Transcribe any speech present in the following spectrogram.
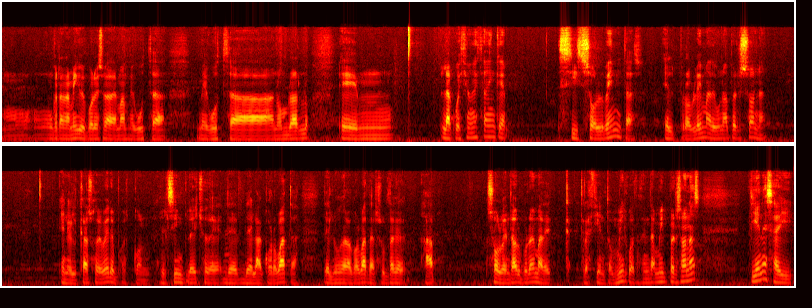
un gran amigo, y por eso además me gusta, me gusta nombrarlo, em, la cuestión está en que si solventas el problema de una persona, en el caso de Bere, pues con el simple hecho de, la corbata, del nudo de la corbata, resulta que ha solventado el problema de 300.000, 400.000 personas, tienes ahí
